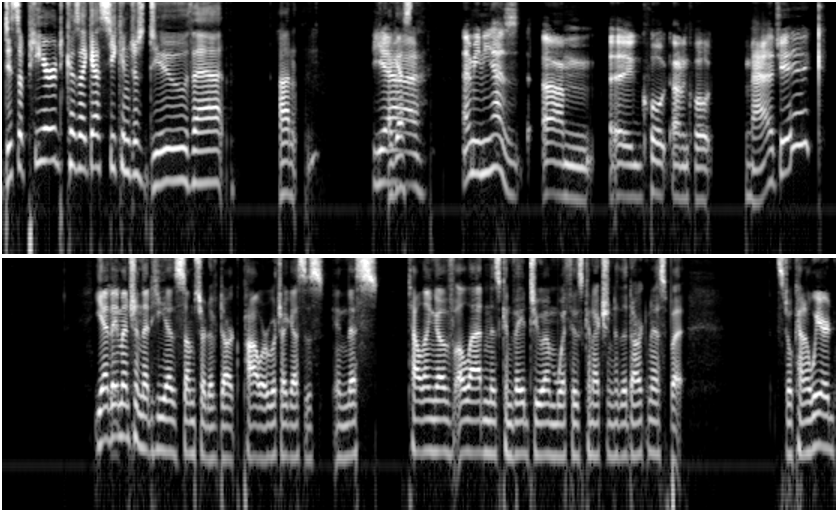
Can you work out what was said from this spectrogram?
disappeared because I guess he can just do that. I don't Yeah. I guess- I mean, he has um quote unquote magic. Yeah, they mentioned that he has some sort of dark power, which I guess is in this telling of Aladdin is conveyed to him with his connection to the darkness, but it's still kind of weird.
